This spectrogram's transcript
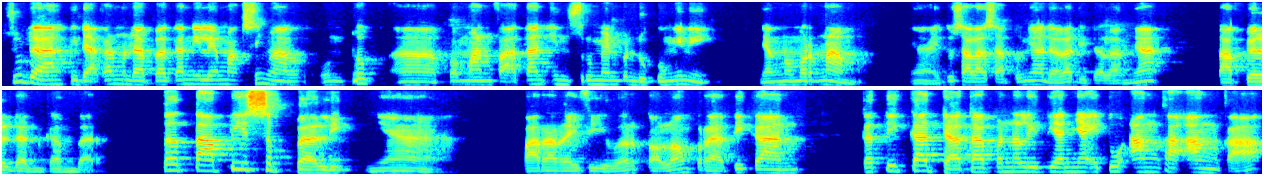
sudah tidak akan mendapatkan nilai maksimal untuk uh, pemanfaatan instrumen pendukung ini. Yang nomor 6. Ya, itu salah satunya adalah di dalamnya tabel dan gambar. Tetapi sebaliknya, para reviewer tolong perhatikan ketika data penelitiannya itu angka-angka,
